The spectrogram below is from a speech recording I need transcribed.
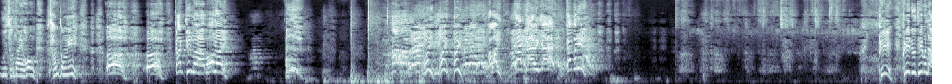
อุ้ยทั้งในห้องทั้งตรงนี้ เออ เออกันขึ้นมาพ่อเลยเฮ้ยเฮ้ยเฮ้ยอะไรกันกันไปยังกันมาดิ พี่ พี่ดูที่บันได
